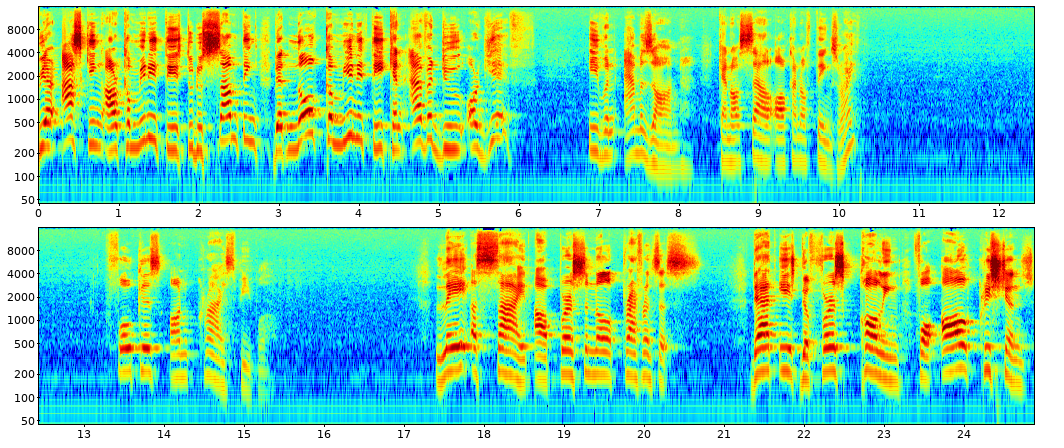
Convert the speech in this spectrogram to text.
We are asking our communities to do something that no community can ever do or give. Even Amazon cannot sell all kind of things, right? Focus on Christ, people. Lay aside our personal preferences. That is the first calling for all Christians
